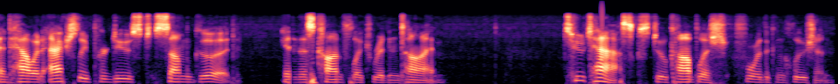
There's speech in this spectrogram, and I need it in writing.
and how it actually produced some good in this conflict ridden time. Two tasks to accomplish for the conclusion.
